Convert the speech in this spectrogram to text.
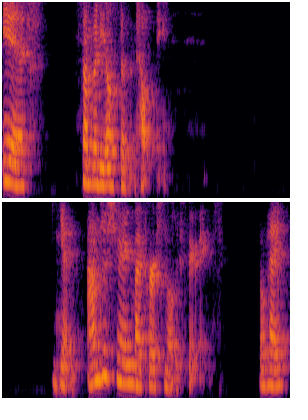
if somebody else doesn't help me? Again, I'm just sharing my personal experience. Okay.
